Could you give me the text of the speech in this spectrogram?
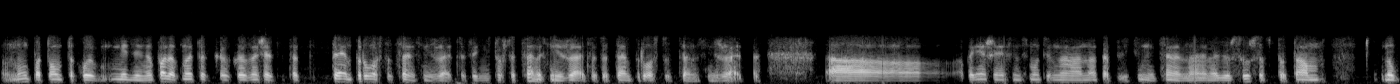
ну, потом такой медленный упадок, но это как означает, это темп роста цен снижается. Это не то, что цены снижаются, это темп роста цен снижается. А, а конечно, если мы смотрим на, на отопительные цены, на, на ресурсов, то там ну,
